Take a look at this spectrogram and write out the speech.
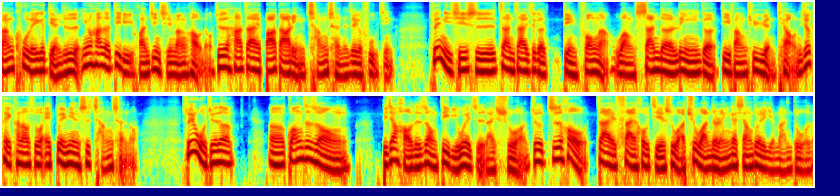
蛮酷的一个点，就是因为它的地理环境其实蛮好的，就是它在八达岭长城的这个附近，所以你其实站在这个顶峰啊，往山的另一个地方去远眺，你就可以看到说，哎，对面是长城哦。所以我觉得，呃，光这种比较好的这种地理位置来说，就之后在赛后结束啊，去玩的人应该相对的也蛮多的。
